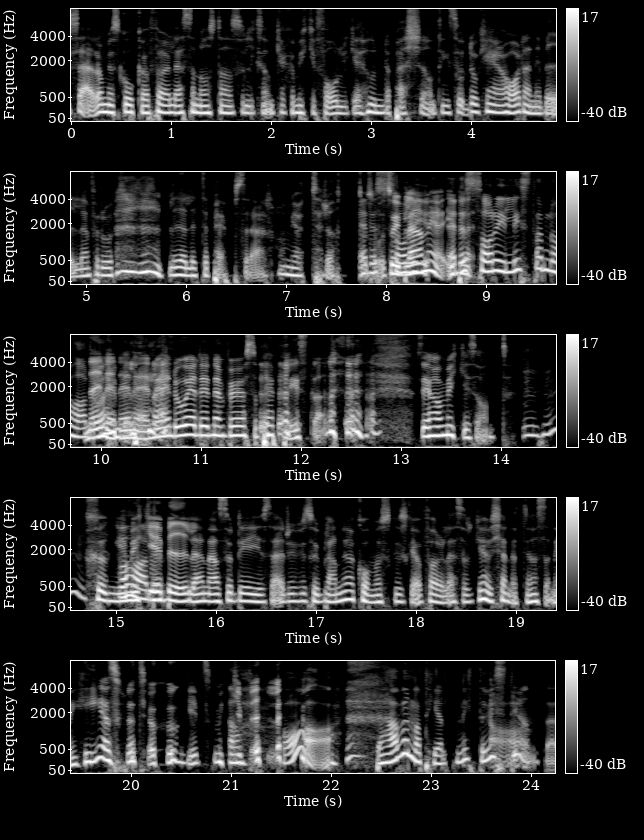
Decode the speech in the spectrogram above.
Så här, om jag ska åka och föreläsa någonstans, och liksom, kanske mycket folk, hundra personer, någonting, så då kan jag ha den i bilen, för då blir jag lite pepp sådär, om jag är trött. Är det, så. så sorg, ibland är, är, det ibland, sorglistan du har nej, då? nej, nej, nej, nej, då är det nervös och pepplistan. så jag har mycket sånt. Mhm. Sjunger Vad mycket i bilen. Alltså det är ju så, här, så ibland när jag kommer och ska, ska föreläsa, så kan jag känna att jag nästan är hes för att jag har sjungit så mycket i bilen. Det här var något helt nytt, det visste Ja, jag inte.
